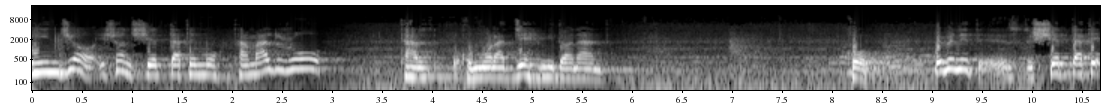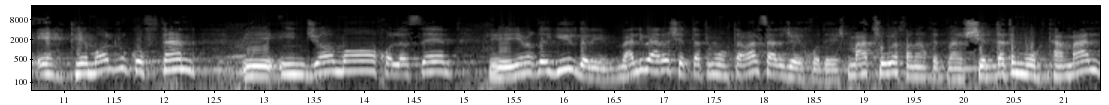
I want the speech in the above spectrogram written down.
اینجا ایشان شدت محتمل رو خب مرجح می‌دانند. خب ببینید شدت احتمال رو گفتن اینجا ما خلاصه یه مقدار گیر داریم. ولی برای شدت محتمل سر جای خودش. متن رو بخوانم خدمت شدت محتمل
